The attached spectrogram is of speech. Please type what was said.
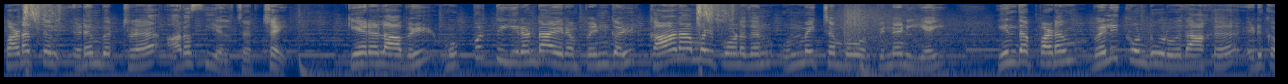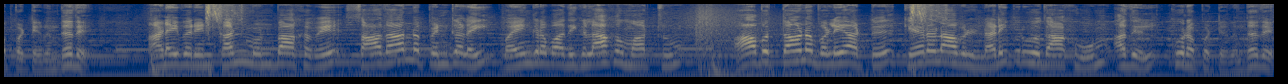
படத்தில் இடம்பெற்ற அரசியல் சர்ச்சை. கேரளாவில் முப்பத்தி இரண்டாயிரம் பெண்கள் காணாமல் போனதன் உண்மை சம்பவ பின்னணியை இந்த படம் வெளிக்கொண்டு வருவதாக எடுக்கப்பட்டிருந்தது. அனைவரின் கண் முன்பாகவே சாதாரண பெண்களை பயங்கரவாதிகளாக மாற்றும் ஆபத்தான விளையாட்டு கேரளாவில் நடைபெறுவதாகவும் அதில் கூறப்பட்டிருந்தது.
